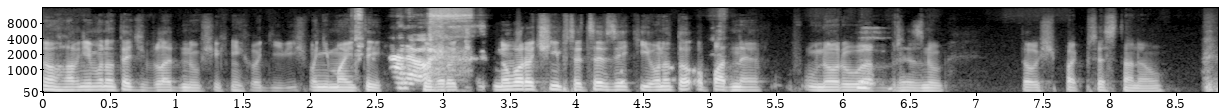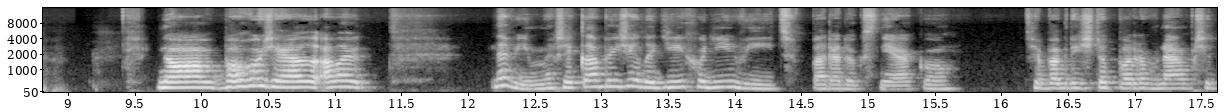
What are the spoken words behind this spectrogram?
No hlavně ono teď v lednu všichni chodí, víš, oni mají ty novoroční, novoroční předsevzetí, ono to opadne v únoru a v březnu, to už pak přestanou. No, bohužel, ale nevím, řekla bych, že lidi chodí víc, paradoxně, jako třeba když to porovnám před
